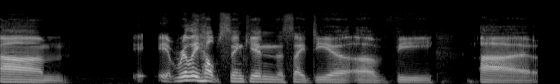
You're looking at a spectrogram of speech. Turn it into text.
um it, it really helps sink in this idea of the uh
